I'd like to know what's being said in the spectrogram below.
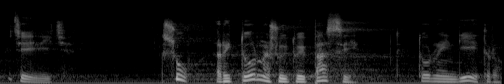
Invece gli dice, su, ritorna sui tuoi passi, torna indietro.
